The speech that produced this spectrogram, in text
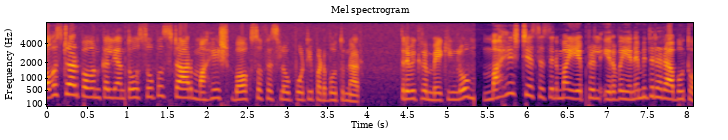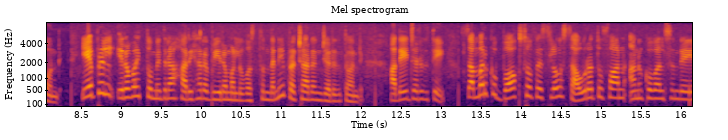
పవర్ స్టార్ పవన్ కళ్యాణ్తో సూపర్ స్టార్ మహేష్ బాక్స్ ఆఫీస్లో పోటీ పడబోతున్నారు. త్రివిక్రమ్ మేకింగ్లో మహేష్ చేసే సినిమా ఏప్రిల్ ఇరవై ఎనిమిదిన రాబోతోంది. ఏప్రిల్ ఇరవై తొమ్మిదిన హరిహర వీరమల్లు వస్తుందని ప్రచారం జరుగుతోంది. అదే జరిగితే సమ్మర్కు బాక్స్ ఆఫీస్లో సౌర తుఫాన్ అనుకోవాల్సిందే.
